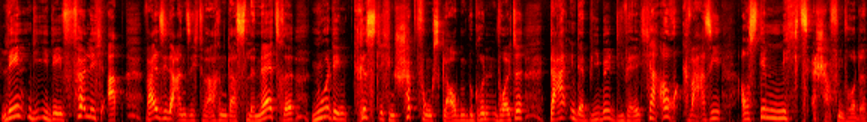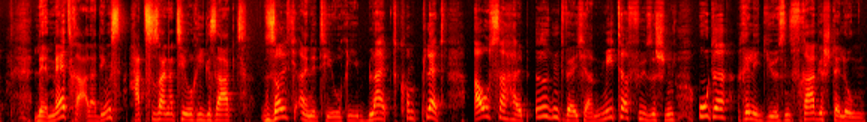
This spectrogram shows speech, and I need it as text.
lehnten die Idee völlig ab, weil sie der Ansicht waren, dass Lemaitre nur den christlichen Schöpfungsglauben begründen wollte, da in der Bibel die Welt ja auch quasi aus dem Nichts erschaffen wurde. Lemaitre allerdings hat zu seiner Theorie gesagt, solch eine Theorie bleibt komplett außerhalb irgendwelcher metaphysischen oder religiösen Fragestellungen.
